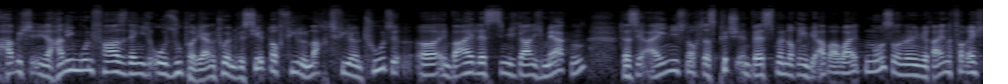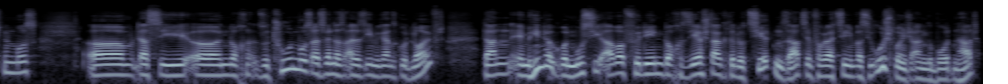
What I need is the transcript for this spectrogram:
habe ich in der Honeymoon-Phase, denke ich, oh super, die Agentur investiert noch viel und macht viel und tut. Äh, in Wahrheit lässt sie mich gar nicht merken, dass sie eigentlich noch das Pitch-Investment noch irgendwie abarbeiten muss oder irgendwie rein verrechnen muss, äh, dass sie äh, noch so tun muss, als wenn das alles irgendwie ganz gut läuft. Dann im Hintergrund muss sie aber für den doch sehr stark reduzierten Satz im Vergleich zu dem, was sie ursprünglich angeboten hat,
